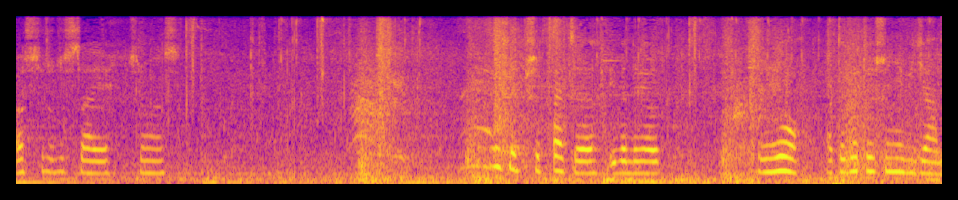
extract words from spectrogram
Ostro dostaje szans. Ja się i będę miał... Ło! A tego to jeszcze nie widziałam.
